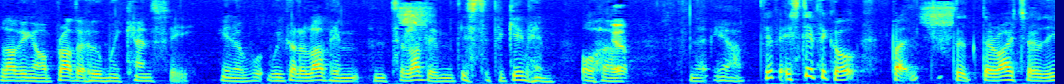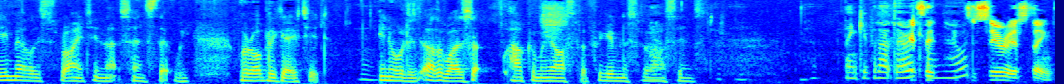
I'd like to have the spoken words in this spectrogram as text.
loving our brother whom we can see? You know, we've got to love him, and to love him is to forgive him or her. Yeah, yeah. it's difficult, but the, the writer of the email is right in that sense that we we're obligated. Mm. In order, to, otherwise, how can we ask for forgiveness for yeah, our sins? Yeah. Thank you for that, Derek. It's a, it's a serious thing.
